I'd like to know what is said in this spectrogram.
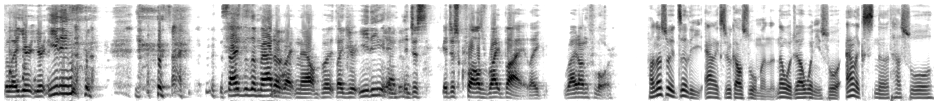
but like you're you're eating. the size doesn't matter right now, but like you're eating Yeah, and it it just it just crawls right by, like right on the floor. 好，那所以这里 Alex 就告诉我们了。那我就要问你说，Alex 呢？他说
